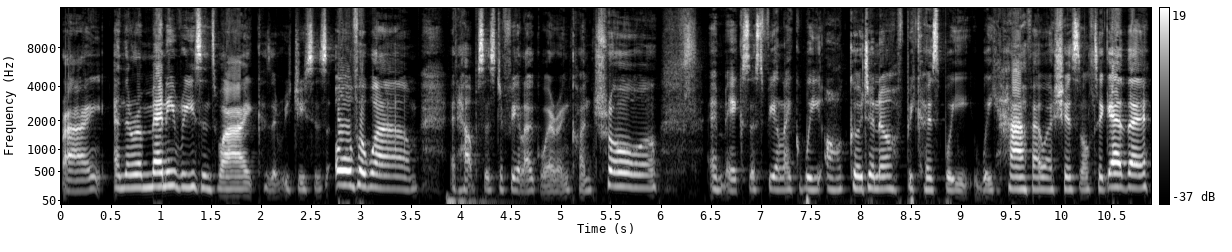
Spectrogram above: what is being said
right? And there are many reasons why, because it reduces overwhelm, it helps us to feel like we're in control, it makes us feel like we are good enough because we we have our shizzle together.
